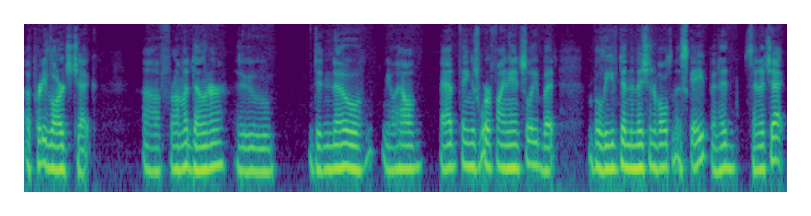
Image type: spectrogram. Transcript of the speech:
a pretty large check, uh, from a donor who didn't know, you know, how bad things were financially, but believed in the mission of Ultimate Escape and had sent a check.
